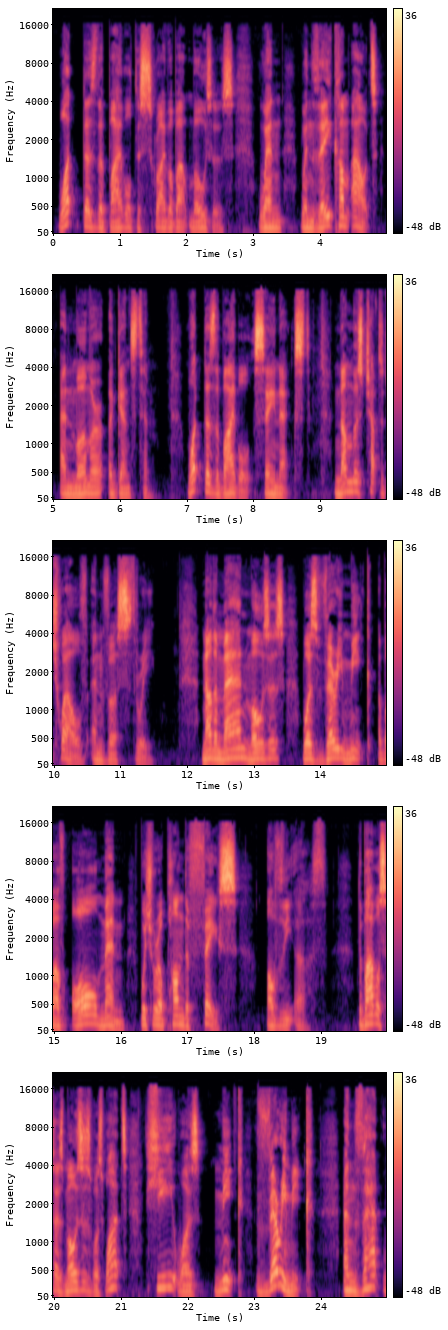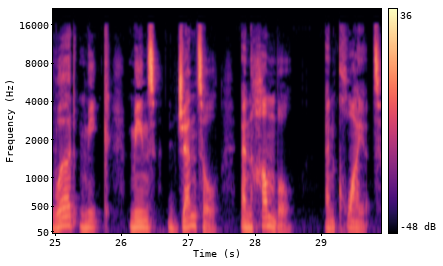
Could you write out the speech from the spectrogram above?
what does the Bible describe about Moses when, when they come out and murmur against him? What does the Bible say next? Numbers chapter 12 and verse 3. Now the man Moses was very meek above all men which were upon the face of the earth. The Bible says Moses was what? He was meek, very meek. And that word meek means gentle and humble and quiet.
